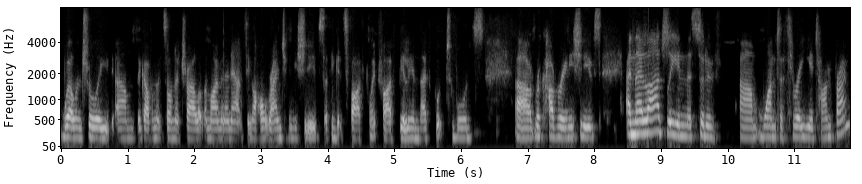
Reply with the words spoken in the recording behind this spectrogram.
well and truly, um, the government's on a trail at the moment announcing a whole range of initiatives. I think it's 5.5 billion they've put towards uh, recovery initiatives, and they're largely in the sort of um, one to three year time frame.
